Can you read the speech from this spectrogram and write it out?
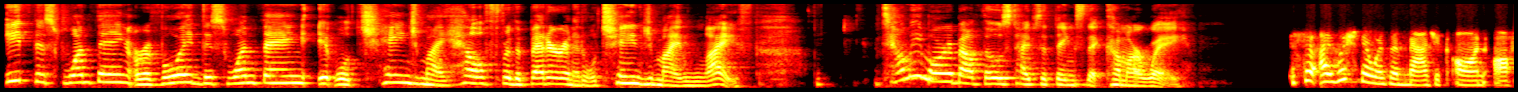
eat this one thing or avoid this one thing, it will change my health for the better and it will change my life. Tell me more about those types of things that come our way. So I wish there was a magic on off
